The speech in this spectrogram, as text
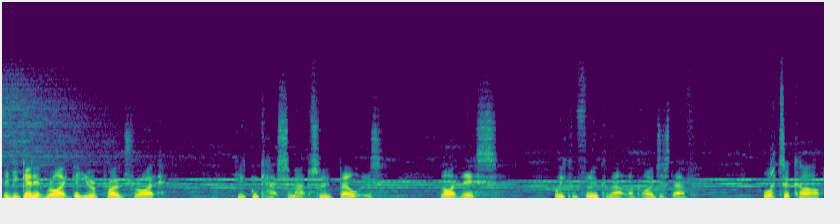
If you get it right, get your approach right, you can catch some absolute belters like this, or you can fluke them out like I just have. What a carp.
